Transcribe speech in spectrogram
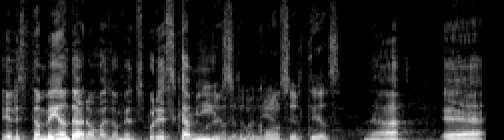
eles também andarão mais ou menos por esse caminho. Isso, com certeza. né? É,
